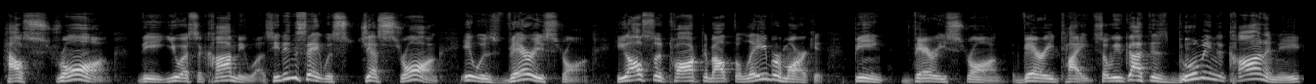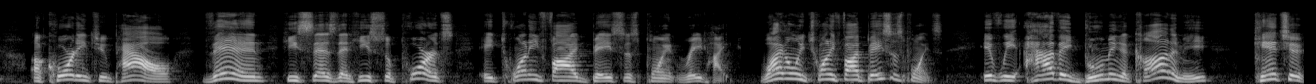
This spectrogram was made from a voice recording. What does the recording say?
how strong the U.S. economy was. He didn't say it was just strong, it was very strong. He also talked about the labor market being very strong, very tight. So we've got this booming economy, according to Powell. Then he says that he supports a 25 basis point rate hike. Why only 25 basis points? If we have a booming economy, can't you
